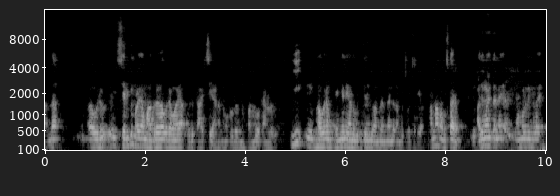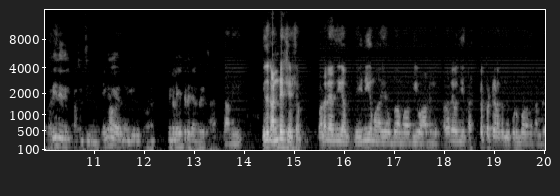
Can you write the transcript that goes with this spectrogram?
നല്ല ഒരു ശരിക്കും പറഞ്ഞാൽ മാതൃകാപരമായ ഒരു കാഴ്ചയാണ് നമുക്കിവിടെ നിന്ന് പങ്കുവെക്കാനുള്ളത്. ഈ ഭവനം എങ്ങനെയാണ് ഉരുത്തിരിഞ്ഞ് വന്നത്? എന്നല്ല നമുക്ക് ചോദിച്ചറിയാം. അണ്ണാ നമസ്കാരം. ആദ്യമായി തന്നെ നമ്മൾ നിങ്ങളെ വലിയ രീതിയിൽ പ്രശംസിക്കുന്നു. എങ്ങനെയായിരുന്നു ഈ ഒരു ഭവനം നിങ്ങൾ ഏറ്റെടുക്കാൻ ഈ ഇത് കണ്ട ശേഷം വളരെയധികം ദൈനികമായ ഒമ്പതാം വാർഡ് ഈ വാർഡിൽ വളരെയധികം കഷ്ടപ്പെട്ട് കിടക്കുന്ന കുടുംബമാണെന്ന് കുടുംബമാണ് കണ്ട്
